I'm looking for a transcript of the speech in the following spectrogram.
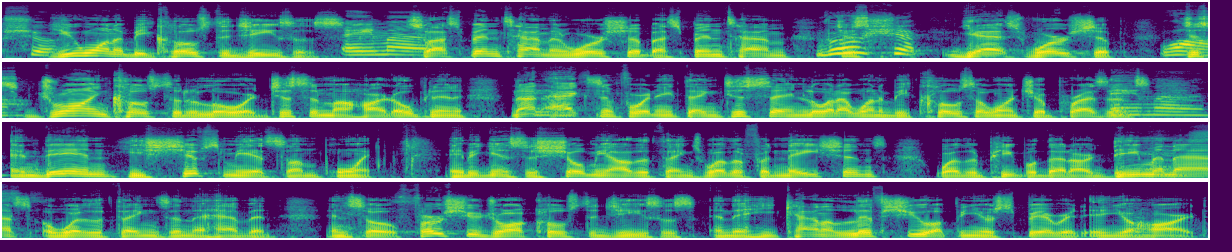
Sure. You want to be close to Jesus. Amen. So I spend time in worship. I spend time Worship. Just, yes, worship. Just drawing close to the Lord, just in my heart, opening, it, not Yes. asking for anything, just saying, Lord, I want to be close. I want your presence. Amen. And then he shifts me at some point and begins to show me other things, whether for nations, whether people that are demonized, or whether things in the heaven. And so first you draw close to Jesus, and then he kind of lifts you up in your spirit, in your heart,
